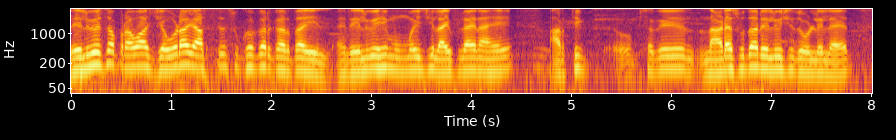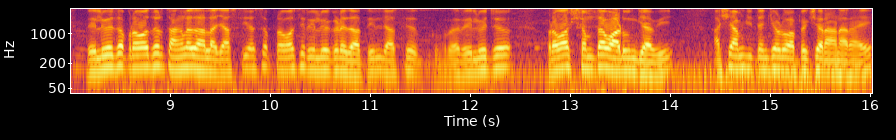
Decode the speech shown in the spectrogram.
रेल्वेचा प्रवास जेवढा जास्त सुखकर करता येईल रेल्वे ही मुंबईची लाईफलाईन आहे आर्थिक सगळे नाड्यासुद्धा रेल्वेशी जोडलेल्या आहेत. रेल्वेचा प्रवास जर चांगला झाला जास्तीत जास्त प्रवासी रेल्वेकडे जातील जास्त रेल्वेचं प्रवास क्षमता वाढून घ्यावी अशी आमची त्यांच्याकडून अपेक्षा राहणार आहे.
